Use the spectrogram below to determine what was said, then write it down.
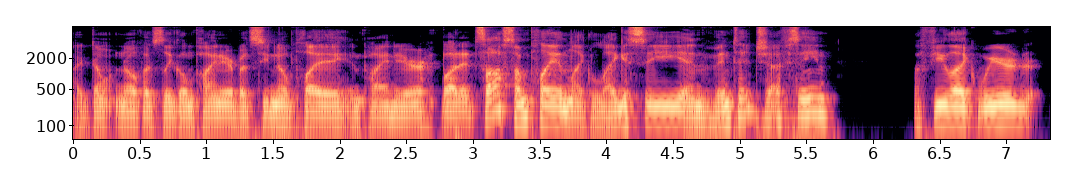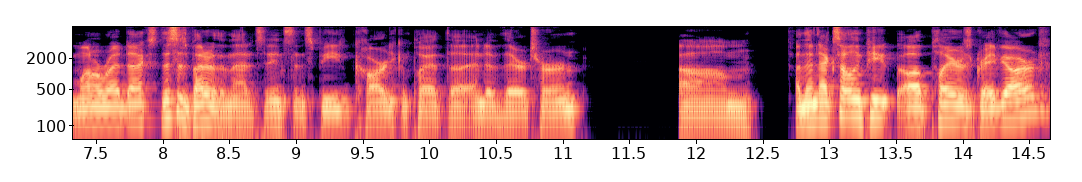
I don't know if it's legal in Pioneer, but see no play in Pioneer. But it saw some play in like Legacy and Vintage, I've seen a few like weird mono red decks. This is better than that. It's an instant speed card you can play at the end of their turn. Um, and then exiling pe- uh, player's graveyard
